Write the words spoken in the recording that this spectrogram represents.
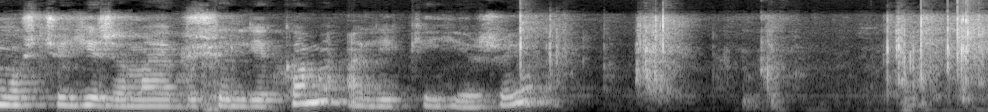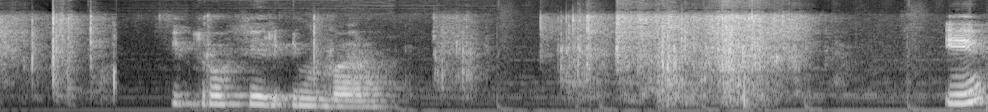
Тому що їжа має бути ліками, а ліки їжею. І трохи імбиру. І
